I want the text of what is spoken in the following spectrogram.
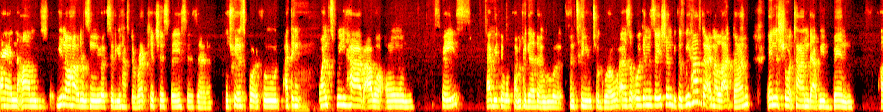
and um, you know how it is in New York City, you have to rent kitchen spaces and to transport food. I think mm. once we have our own space, everything will come together and we will continue to grow as an organization because we have gotten a lot done in the short time that we've been a,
